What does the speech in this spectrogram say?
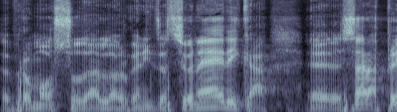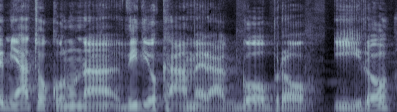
eh, promosso dall'organizzazione Erika eh, sarà premiato con una videocamera GoPro Hero,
